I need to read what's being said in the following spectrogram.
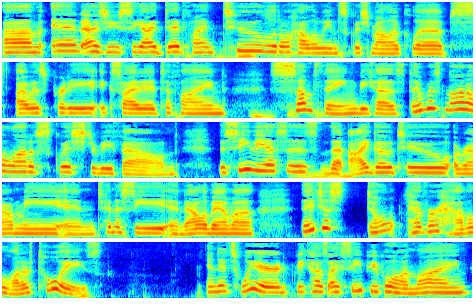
Um, and as you see, I did find two little Halloween Squishmallow clips. I was pretty excited to find something because there was not a lot of squish to be found. The CVS's that I go to around me in Tennessee and Alabama, they just don't ever have a lot of toys. And it's weird because I see people online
